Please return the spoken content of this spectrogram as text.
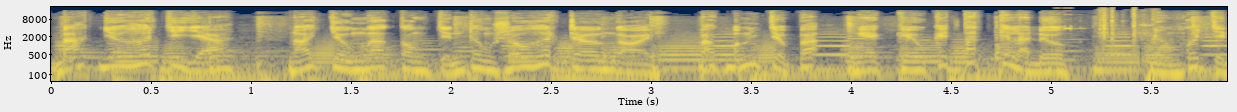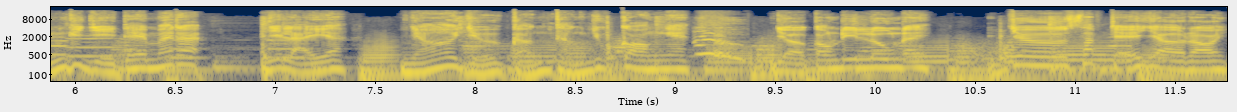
Bác nhớ hết chứ dạ? Nói chung á con chỉnh thông số hết trơn rồi. Bác bấm chụp á Nghe kêu cái tách cái là được. Đừng có chỉnh cái gì thêm hết á. Với lại á Nhớ giữ cẩn thận giúp con nha. Giờ con đi luôn đây. Chứ sắp trễ giờ rồi.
